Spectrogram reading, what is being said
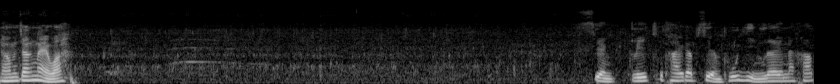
น้ำมาจากไหนวะ เสียงกรี๊ดคล้ายๆกับเสียงผู้หญิงเลยนะครับ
